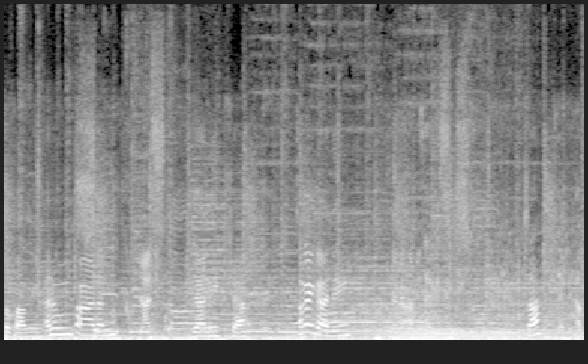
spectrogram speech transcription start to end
sa Pami. Anong pangalan mo? Johnny. Johnny, siya. Saan kayo galing? Sa? 7 up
